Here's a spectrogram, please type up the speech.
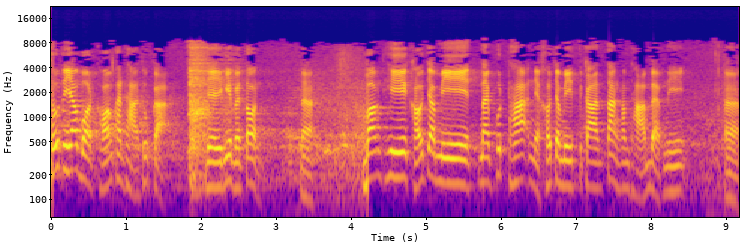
ทุติยบทของคันถาทุกกะเดี๋ยวอย่างนี้เป็นต้นนะบางทีเขาจะมีในพุทธะเนี่ยเขาจะมีการตั้งคำถามแบบนี้อ่า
